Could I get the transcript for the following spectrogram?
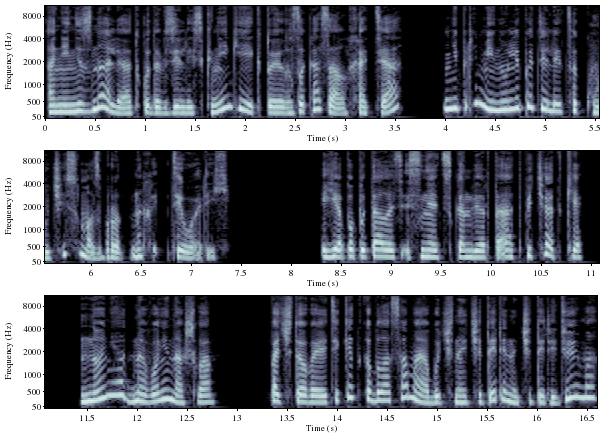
Они не знали, откуда взялись книги и кто их заказал, хотя не приминули поделиться кучей сумасбродных теорий. Я попыталась снять с конверта отпечатки, но ни одного не нашла. Почтовая этикетка была самой обычной 4 на 4 дюйма,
